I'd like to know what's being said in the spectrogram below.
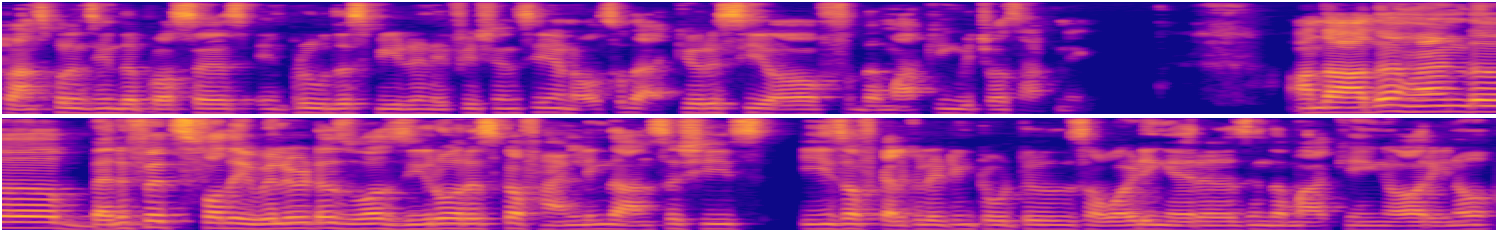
transparency in the process, improve the speed and efficiency, and also the accuracy of the marking which was happening. On the other hand, the benefits for the evaluators was zero risk of handling the answer sheets, ease of calculating totals, avoiding errors in the marking, or you know,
